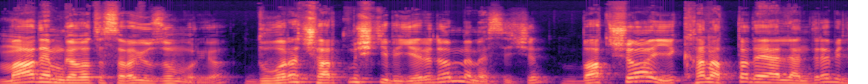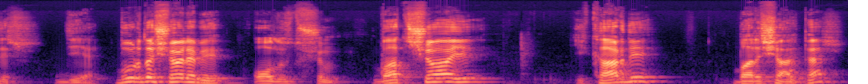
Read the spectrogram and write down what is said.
Madem Galatasaray uzun vuruyor, duvara çarpmış gibi geri dönmemesi için Batshuayi'yi kanatta değerlendirebilir diye. Burada şöyle bir oluşum. Batshuayi, Icardi, Barış Alper,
